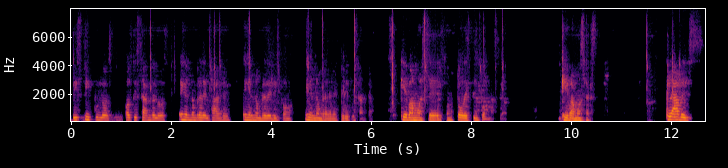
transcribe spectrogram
discípulos, bautizándolos en el nombre del Padre, en el nombre del Hijo, en el nombre del Espíritu Santo. ¿Qué vamos a hacer con toda esta información? ¿Qué vamos a hacer? Claves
